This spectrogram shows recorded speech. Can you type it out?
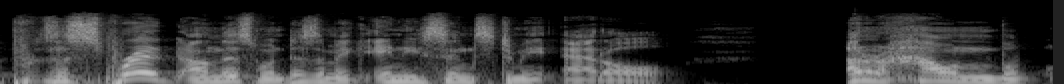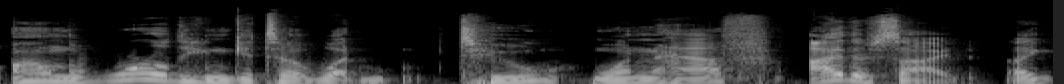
the spread on this one doesn't make any sense to me at all. I don't know how in the how in the world you can get to what two, one and a half, either side. Like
